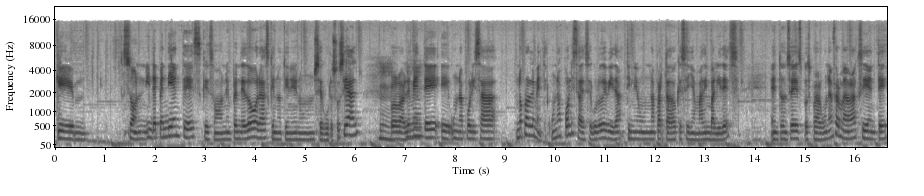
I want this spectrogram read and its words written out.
que mm, son independientes, que son emprendedoras, que no tienen un seguro social, mm. probablemente eh, una póliza, no probablemente, una póliza de seguro de vida tiene un apartado que se llama de invalidez. Entonces, pues por alguna enfermedad o un accidente,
